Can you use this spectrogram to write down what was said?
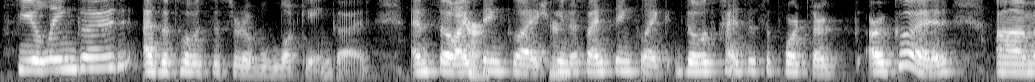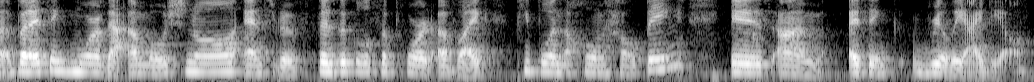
feeling good as opposed to sort of looking good. And so sure, I think like, sure. you know, so I think like those kinds of supports are are good. Um, but I think more of that emotional and sort of physical support of like people in the home helping is um, I think really ideal.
